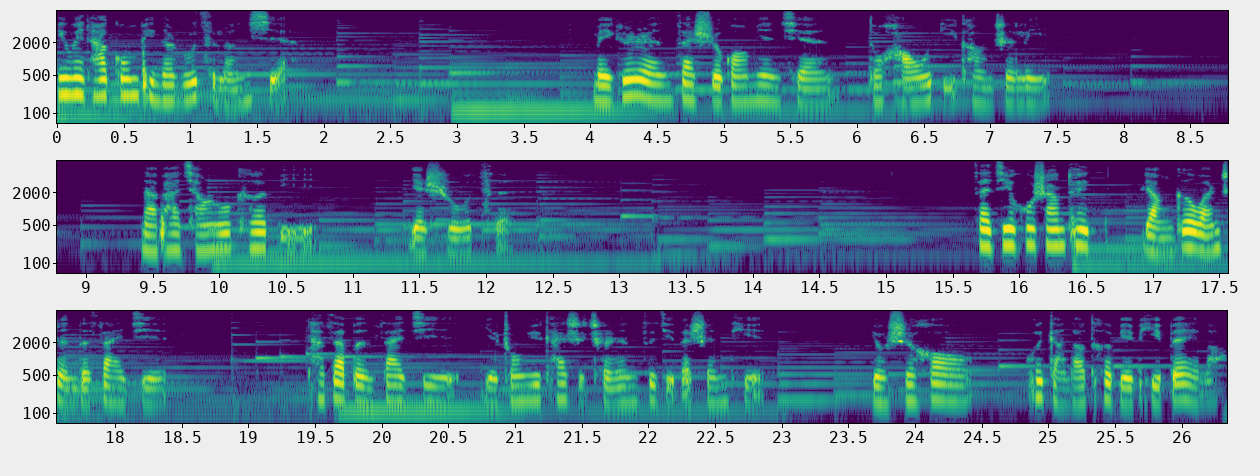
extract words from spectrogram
因为他公平的如此冷血。每个人在时光面前都毫无抵抗之力，哪怕强如科比，也是如此。在几乎伤退两个完整的赛季。他在本赛季也终于开始承认自己的身体，有时候会感到特别疲惫了。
